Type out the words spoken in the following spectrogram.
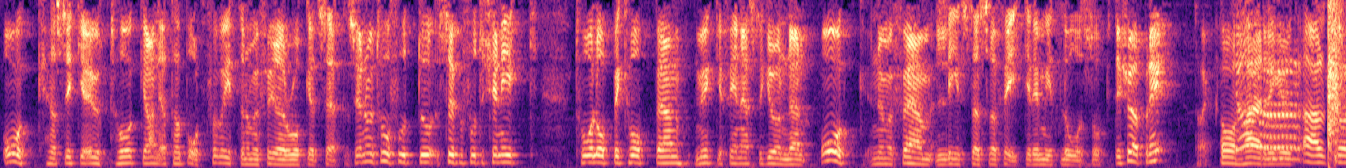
Och här sticker jag ut Håkan. Jag tar bort favoriten nummer 4, Rocket Set. Så jag har nummer 2, foto, Superfotogenik. Två lopp i kroppen. Mycket fin häst i grunden. Och nummer 5, Listas Rafiki. Det är mitt lås. Och det köper ni. Tack. Åh herregud, alltså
